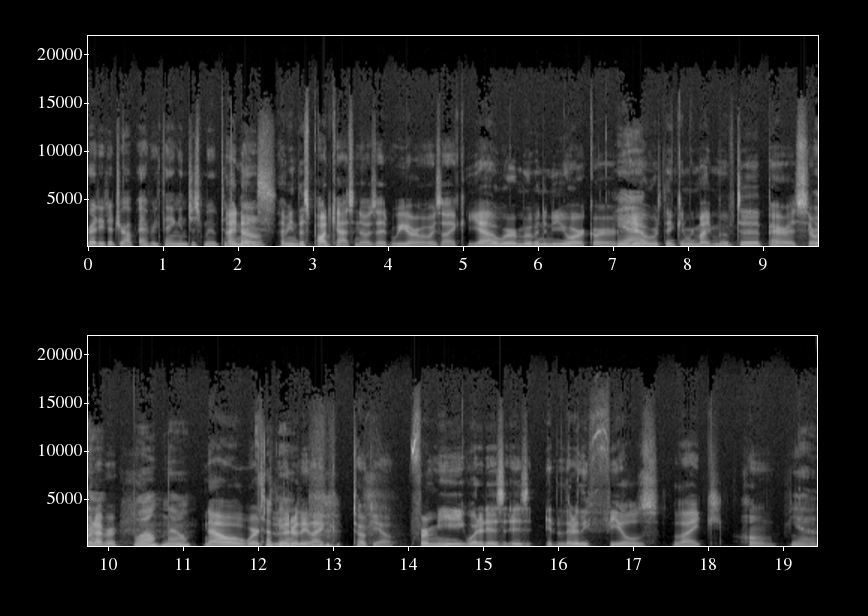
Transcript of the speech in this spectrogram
ready to drop everything and just move to the I know. place. I mean, this podcast knows it. We are always like, yeah, we're moving to New York, or yeah, Yeah. we're thinking we might move to Paris or Yeah. whatever. Well, no. Now we're Tokyo. literally like Tokyo. For me, what it is, is it literally feels like home. Yeah.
